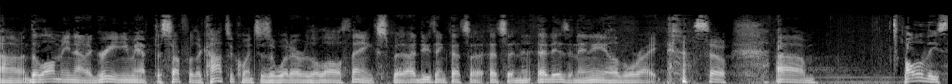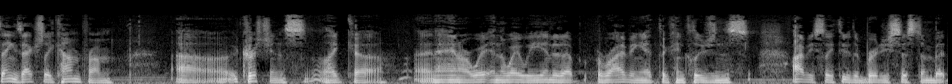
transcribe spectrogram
Uh, the law may not agree, and you may have to suffer the consequences of whatever the law thinks. But I do think that's a that's an that is an inalienable right. so, um, all of these things actually come from uh, Christians, like uh, and, our way and the way we ended up arriving at the conclusions, obviously through the British system, but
